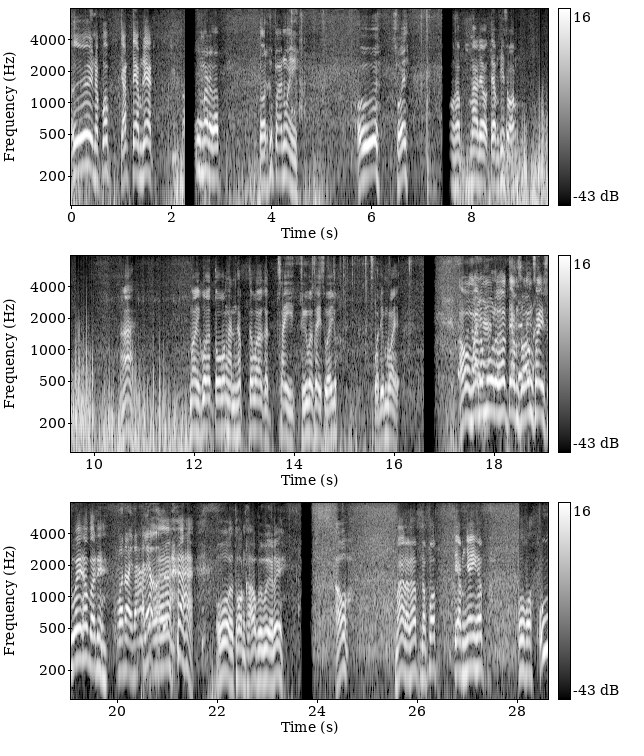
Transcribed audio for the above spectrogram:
เอ้ยนะป๊อบจัดแต้มแรกอู้มาแล้วครับ ตอดขึ้นปลาหน่อย เออ สวยเอาครับ มาแล้วแต้มที่สองอ่าหน่อยกว่าตัววังหันครับ แต่ว่าก็ใส่ถือว่าใส่สวยอยู่กว่าเดียมร้อย เอามาน้ำมูเลยครับแต้มสองใส่สวยครับอันนี้ว่าหน่อยนะแล้วอ่าโอ้ทองขาวเพื่อๆเลย เอามาแล้วครับน้องป๊อบเตรียมใหญ่ครับ โอ้ปะอู้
